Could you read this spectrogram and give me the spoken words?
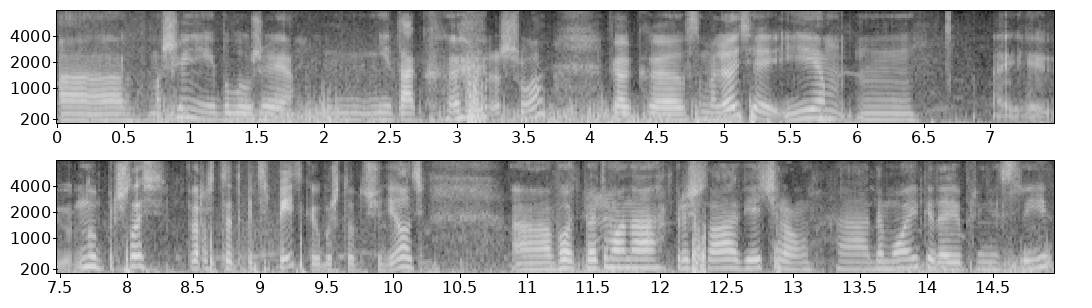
в машине ей было уже не так хорошо, как в самолете, и ну, пришлось просто это потерпеть, как бы что-то еще делать. А, вот, поэтому она пришла вечером а, домой, когда ее принесли.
